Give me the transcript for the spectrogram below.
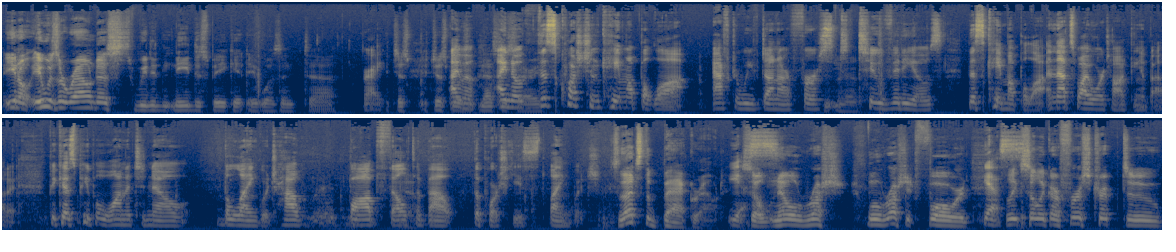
you know, it was around us. We didn't need to speak it. It wasn't. Uh, Right. it just. It just I know. wasn't I necessary. know this question came up a lot after we've done our first two videos. This came up a lot, and that's why we're talking about it because people wanted to know the language, how Bob felt about the Portuguese language. So that's the background. Yes. So now we'll rush. We'll rush it forward. Yes. Like, so, like our first trip to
